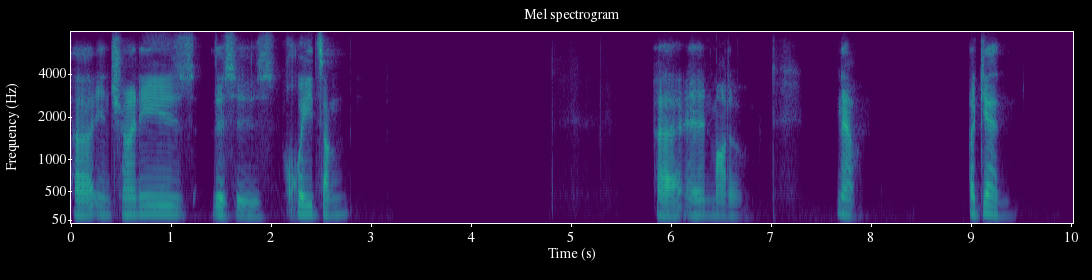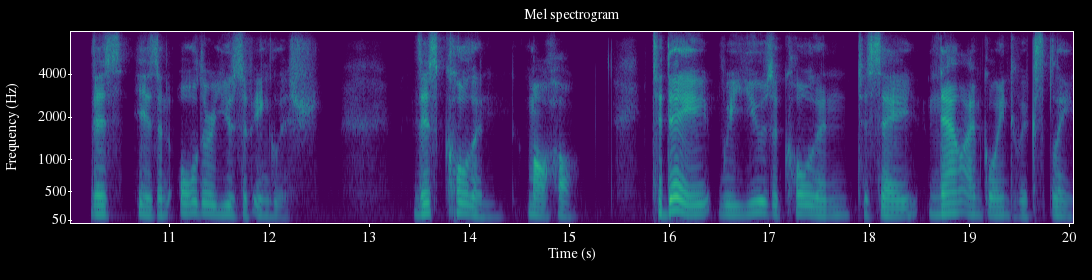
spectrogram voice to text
Uh, in Chinese, this is Hui Zhang. Uh, and motto. Now, again, this is an older use of English. This colon, Mao Today, we use a colon to say, now I'm going to explain.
